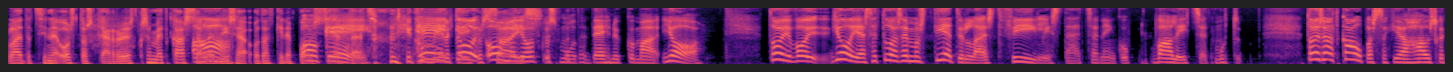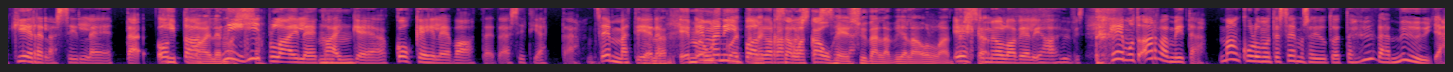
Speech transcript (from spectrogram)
laitat sinne ostoskärryyn, ja kun sä menet kassalle, Aa. niin sä otatkin ne pois okay. sieltä. Että se on niin Hei, toi, oon mä joskus muuten tehnyt, kun mä, joo, Toi voi, joo, ja se tuo semmoista tietynlaista fiilistä, että sä niinku valitset, mutta toisaalta kaupassakin on hauska kierrellä silleen, että ottaa, niin, hiplailee mhm. kaikkea mm-hmm. ja kokeilee vaatteita ja sitten jättää. Mutta en mä tiedä. Kyllä. En mä, en usko, niin että paljon me kauhean sitä. syvällä vielä ollaan Ehkä tässä. Ehkä me ollaan vielä ihan hyvissä. Hei, mutta arva mitä? Mä oon kuullut muuten semmoisen jutun, että hyvä myyjä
